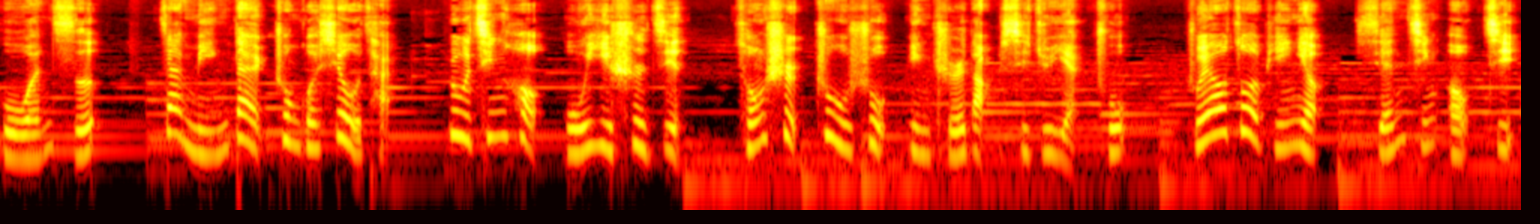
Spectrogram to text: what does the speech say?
古文词，在明代中过秀才。入清后无意仕进，从事著述并指导戏剧演出，主要作品有《闲情偶记》《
